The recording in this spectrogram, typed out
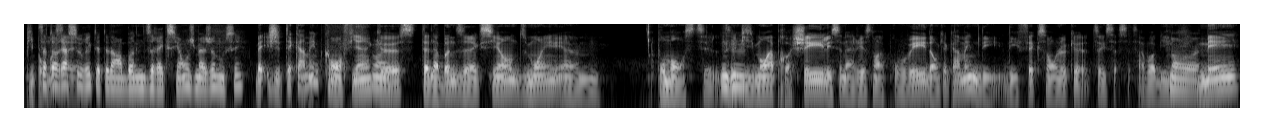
Puis ça t'a rassuré que tu étais dans la bonne direction, j'imagine aussi? Ben, j'étais quand même confiant que c'était la bonne direction, du moins euh, pour mon style. Mm Puis ils m'ont approché, les scénaristes ont approuvé, donc il y a quand même des, des faits qui sont là que ça, ça, ça va bien. Mais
